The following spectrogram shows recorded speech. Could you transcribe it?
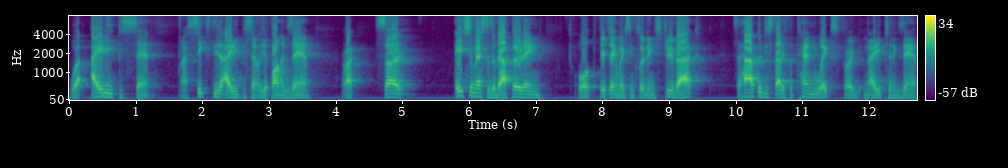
were 80%, right? 60 to 80% was your final exam, right? So each semester is about 13 or 15 weeks including STUVAC. So how could you study for 10 weeks for an 80% exam?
